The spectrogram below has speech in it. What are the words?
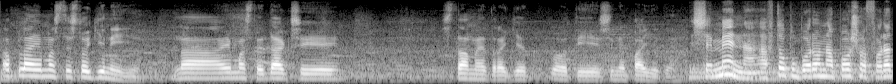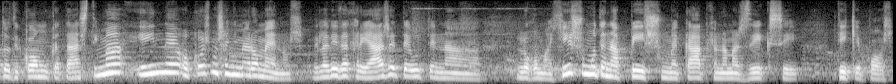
Απλά είμαστε στο κυνήγι. Να είμαστε εντάξει στα μέτρα και ό,τι συνεπάγεται. Σε μένα αυτό που μπορώ να πω όσο αφορά το δικό μου κατάστημα είναι ο κόσμος ενημερωμένος. Δηλαδή δεν χρειάζεται ούτε να λογομαχήσουμε ούτε να πείσουμε κάποιον να μας δείξει τι και πώς.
